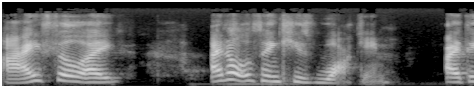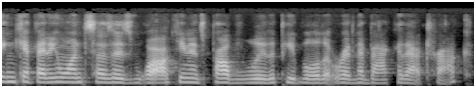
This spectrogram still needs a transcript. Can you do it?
I feel like I don't think he's walking. I think if anyone says he's walking, it's probably the people that were in the back of that truck.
